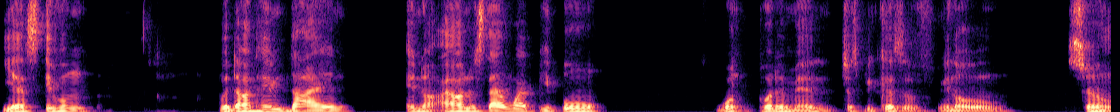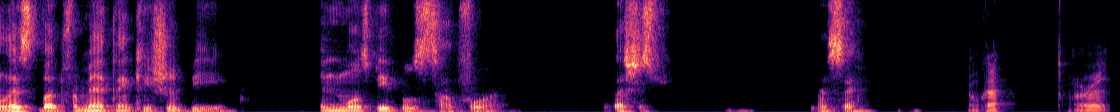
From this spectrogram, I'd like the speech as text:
yes, even without him dying, you know, I understand why people won't put him in just because of you know certain lists. But for me, I think he should be in most people's top four. That's just I say. Okay. All right.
